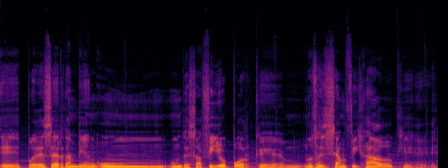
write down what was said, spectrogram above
eh, puede ser también un, desafío porque mm, no sé si se han fijado que,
